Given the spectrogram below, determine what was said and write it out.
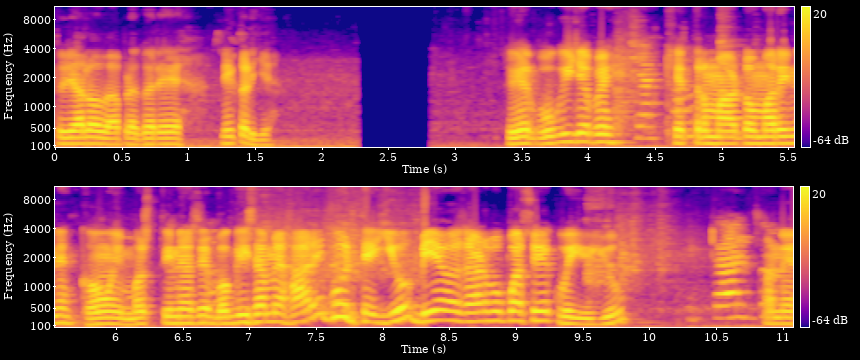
તો ચાલો હવે આપણે ઘરે નીકળીએ. ઘેર ભૂગી જાય ભાઈ. ખેતરમાં આટો મારીને ઘઉં મસ્તી મસ્તીના છે. બગીચામાં હારી ફૂટ થઈ ગયું બે ઝાડવું પાછું એક વહી ગયું. અને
